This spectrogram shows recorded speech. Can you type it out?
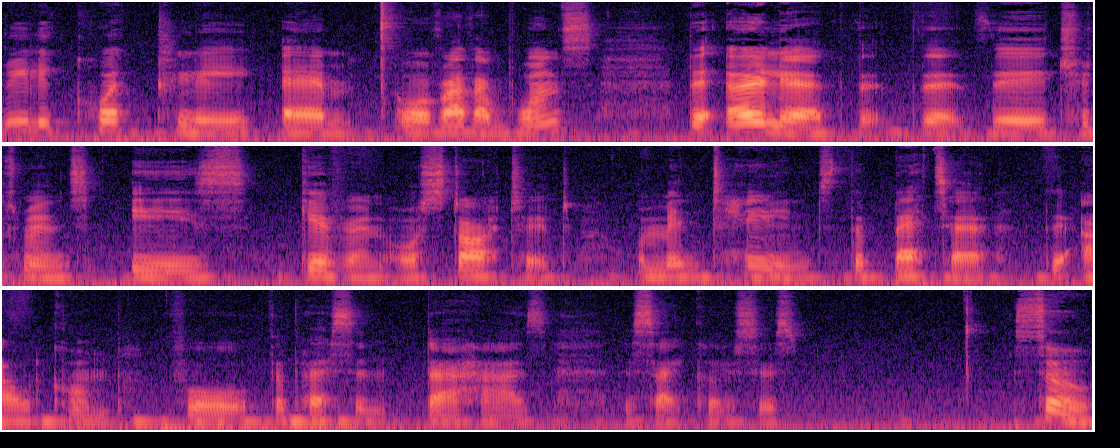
really quickly, um, or rather, once the earlier the, the, the treatment is given or started or maintained, the better the outcome for the person that has the psychosis. So,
